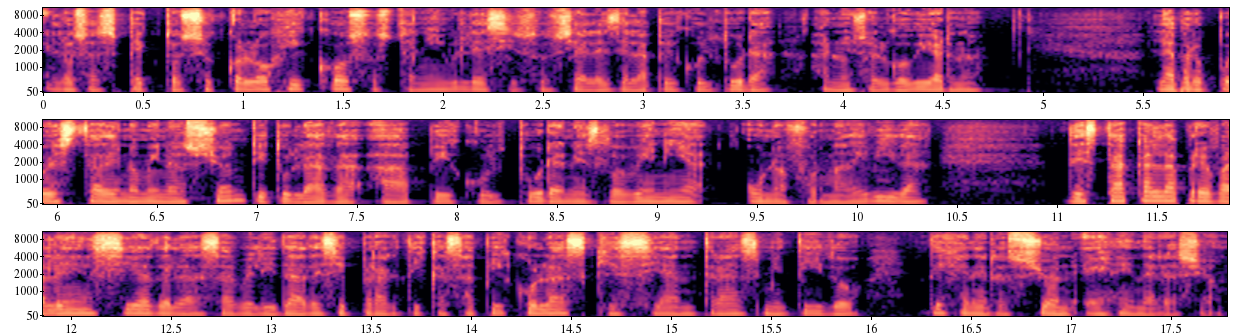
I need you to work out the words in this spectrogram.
los aspectos ecológicos, sostenibles y sociales de la apicultura, anunció el gobierno. La propuesta de nominación titulada Apicultura en Eslovenia, una forma de vida, destaca la prevalencia de las habilidades y prácticas apícolas que se han transmitido de generación en generación.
